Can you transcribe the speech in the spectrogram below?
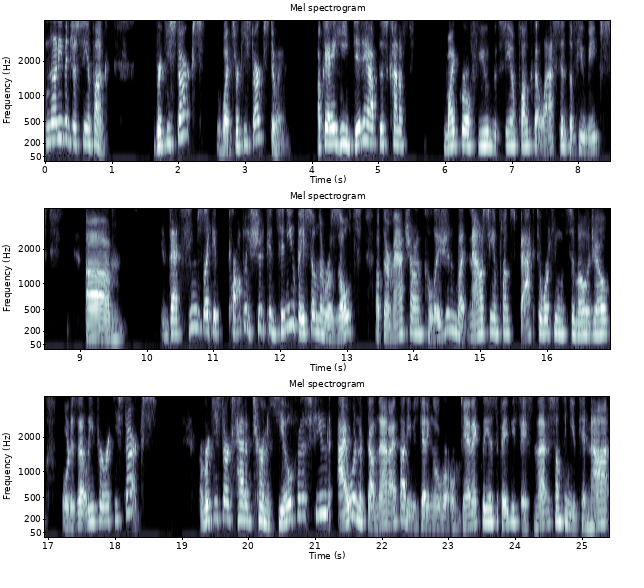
not even just CM Punk. Ricky Starks. What's Ricky Starks doing? Okay, he did have this kind of micro feud with CM Punk that lasted a few weeks. Um, that seems like it probably should continue based on the results of their match on Collision. But now CM Punk's back to working with Samoa Joe. What does that leave for Ricky Starks? Ricky Starks had to turn heel for this feud. I wouldn't have done that. I thought he was getting over organically as a babyface, and that is something you cannot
